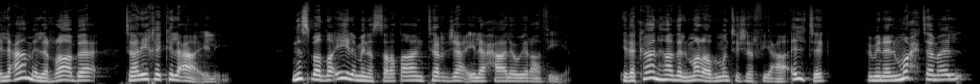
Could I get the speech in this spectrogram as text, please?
العامل الرابع تاريخك العائلي. نسبة ضئيلة من السرطان ترجع إلى حالة وراثية. إذا كان هذا المرض منتشر في عائلتك فمن المحتمل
